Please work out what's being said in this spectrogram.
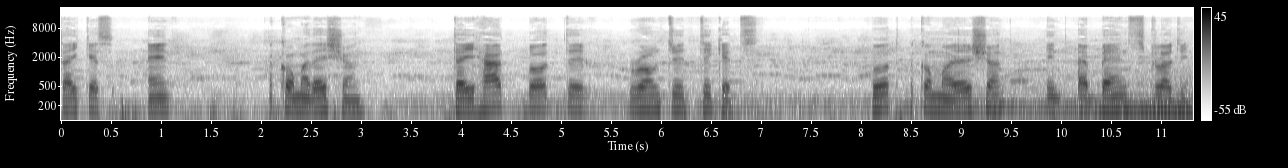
tickets, and accommodation. They had bought the round trip tickets. Put accommodation in advance clothing.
